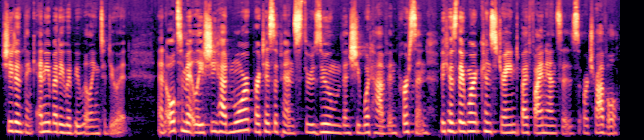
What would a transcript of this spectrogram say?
She didn't think anybody would be willing to do it. And ultimately, she had more participants through Zoom than she would have in person because they weren't constrained by finances or travel.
